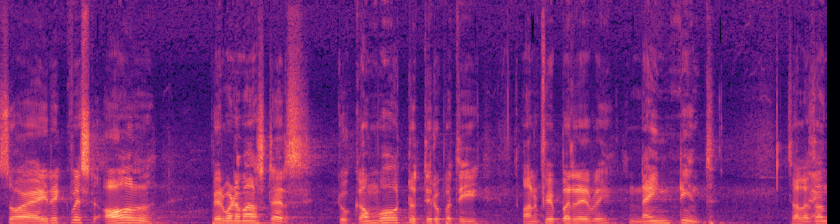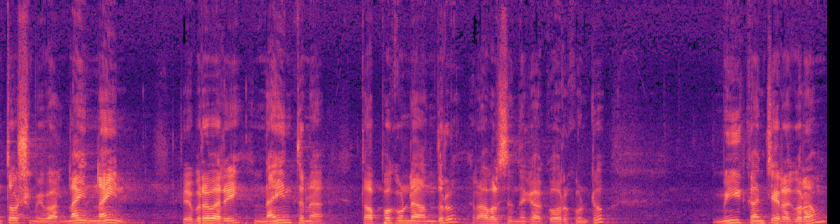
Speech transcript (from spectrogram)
So I request all pyramid masters to come over to Tirupati on February nineteenth. చాలా సంతోషం ఇవాళ. నైన్ నైన్. ఫిబ్రవరి నైన్త్న తప్పకుండా అందరూ రావాల్సిందిగా కోరుకుంటూ మీ Kanchi Raghuram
